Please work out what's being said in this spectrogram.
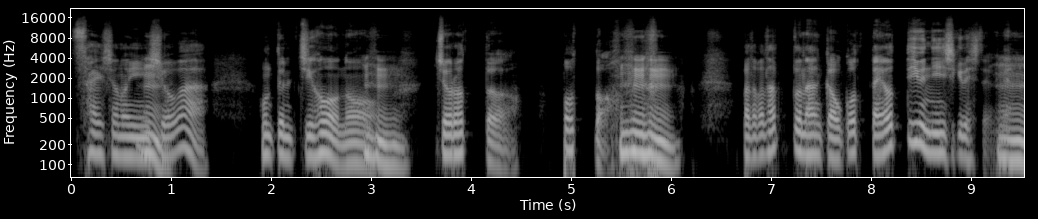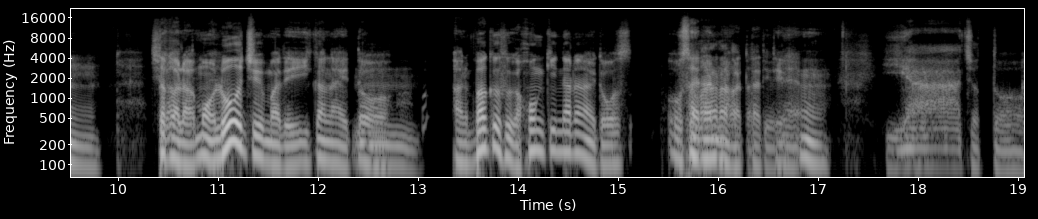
最初の印象は、本当に地方うのん。ちょろっとポッと。うん。うんパタパタっとなんか起こったよっていう認識でしたようね。んだからもう老中まで行かないと、うん。あの幕府が本気にならないと抑えられなかったっていうね。うんいやーちょっと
